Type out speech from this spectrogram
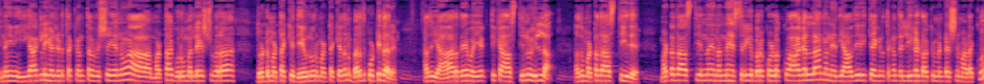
ಇನ್ನು ಈಗಾಗಲೇ ಹೇಳಿರ್ತಕ್ಕಂಥ ವಿಷಯನು ಆ ಮಠ ಗುರುಮಲ್ಲೇಶ್ವರ ದೊಡ್ಡ ಮಠಕ್ಕೆ, ದೇವನೂರು ಮಠಕ್ಕೆ ಅದನ್ನ ಬರೆದು ಕೊಟ್ಟಿದ್ದಾರೆ. ಅದು ಯಾರದೇ ವೈಯಕ್ತಿಕ ಆಸ್ತಿನೂ ಇಲ್ಲ. ಅದು ಮಠದ ಆಸ್ತಿ ಇದೆ. ಮಠದ ಆಸ್ತಿಯನ್ನ ನನ್ನ ಹೆಸರಿಗೆ ಬರ್ಕೊಳ್ಳಕ್ಕೂ ಆಗಲ್ಲ. ನಾನು ಅದು ಯಾವುದೇ ರೀತಿಯಾಗಿರ್ತಕ್ಕಂಥ ಲೀಗಲ್ ಡಾಕ್ಯುಮೆಂಟೇಶನ್ ಮಾಡಕ್ಕೂ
